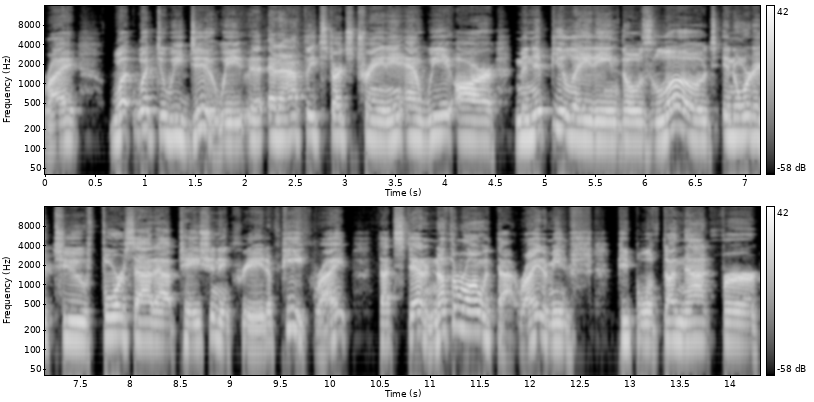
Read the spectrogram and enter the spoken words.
right? What what do we do? We an athlete starts training and we are manipulating those loads in order to force adaptation and create a peak right? That's standard. Nothing wrong with that right? I mean people have done that for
